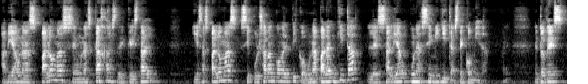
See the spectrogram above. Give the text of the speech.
había unas palomas en unas cajas de cristal y esas palomas, si pulsaban con el pico una palanquita, les salían unas semillitas de comida. Entonces,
